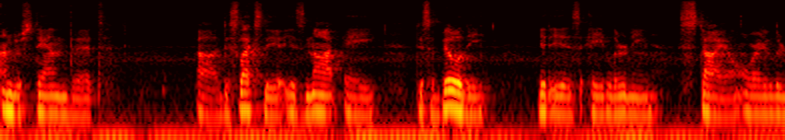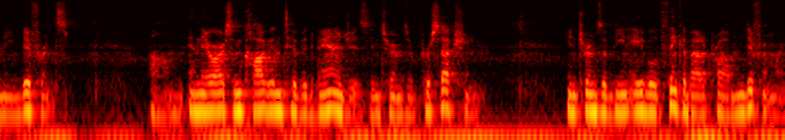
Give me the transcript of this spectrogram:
understand that uh, dyslexia is not a disability, it is a learning style or a learning difference. Um, and there are some cognitive advantages in terms of perception, in terms of being able to think about a problem differently.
